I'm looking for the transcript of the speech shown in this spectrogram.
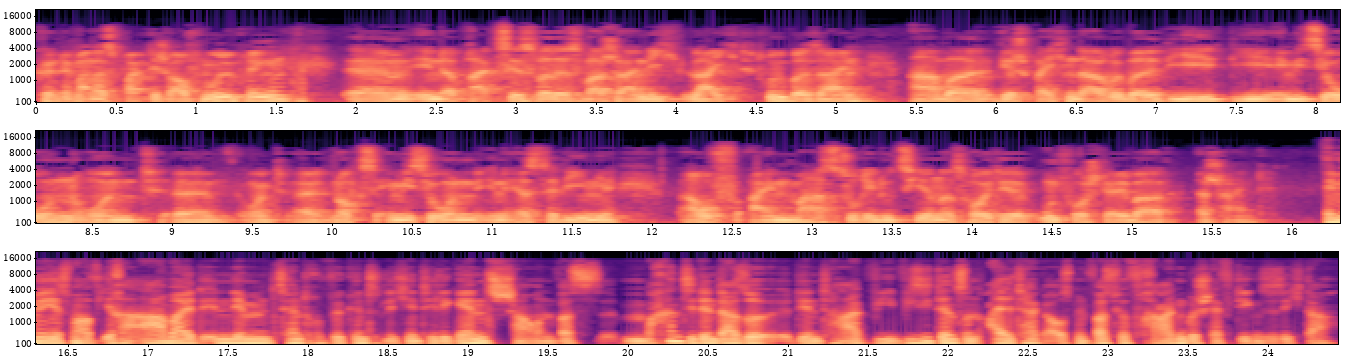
könnte man das praktisch auf Null bringen. Ähm, in der Praxis wird es wahrscheinlich leicht drüber sein. Aber wir sprechen darüber, die, die Emissionen und, äh, und äh, NOx-Emissionen in erster Linie auf ein Maß zu reduzieren, das heute unvorstellbar erscheint. Wenn wir jetzt mal auf Ihre Arbeit in dem Zentrum für künstliche Intelligenz schauen, was machen Sie denn da so den Tag? Wie, wie sieht denn so ein Alltag aus? Mit was für Fragen beschäftigen Sie sich da?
